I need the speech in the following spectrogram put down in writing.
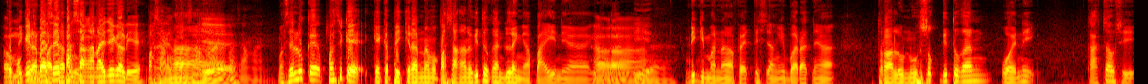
Oh, mungkin bahasanya pacar lu. pasangan aja kali ya. Pasangan. Eh, pasangan, Iya. pasangan. Maksudnya lu kayak pasti kayak kayak kepikiran sama pasangan lu gitu kan, dia lagi ngapain ya gitu kan. Ah. Iya. Ini gimana fetis yang ibaratnya terlalu nusuk gitu kan? Wah, ini kacau sih.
